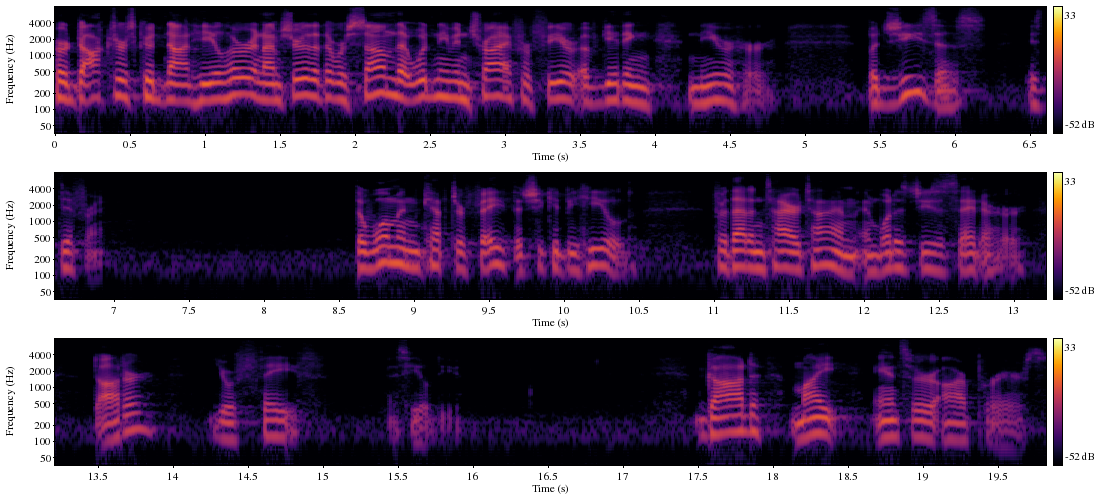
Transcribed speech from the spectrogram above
Her doctors could not heal her, and I'm sure that there were some that wouldn't even try for fear of getting near her. But Jesus is different. The woman kept her faith that she could be healed for that entire time. And what does Jesus say to her? Daughter, your faith has healed you. God might answer our prayers.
